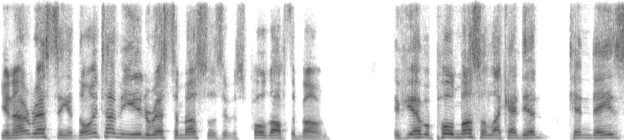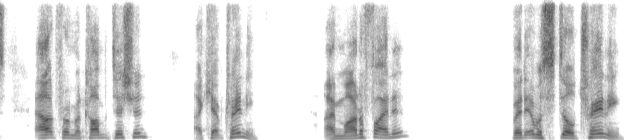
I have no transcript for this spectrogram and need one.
You're not resting it. The only time you need to rest the muscle is if it's pulled off the bone. If you have a pulled muscle like I did 10 days out from a competition, I kept training. I modified it, but it was still training.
